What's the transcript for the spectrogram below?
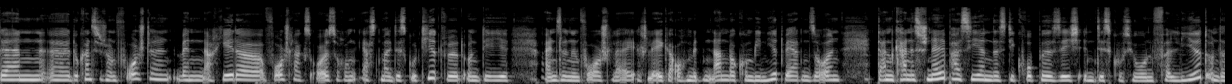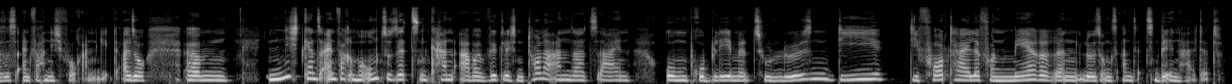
Denn äh, du kannst dir schon vorstellen, wenn nach jeder Vorschlagsäußerung erstmal diskutiert wird und die einzelnen Vorschläge auch miteinander kombiniert werden sollen, dann kann es schnell passieren, dass die Gruppe sich in Diskussionen verliert und dass es einfach nicht vorangeht. Also ähm, nicht ganz einfach immer umzusetzen kann kann aber wirklich ein toller Ansatz sein, um Probleme zu lösen, die die Vorteile von mehreren Lösungsansätzen beinhaltet.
